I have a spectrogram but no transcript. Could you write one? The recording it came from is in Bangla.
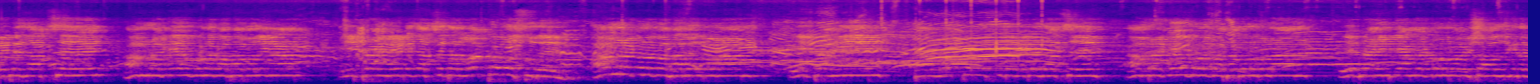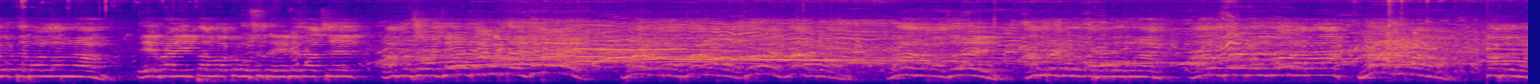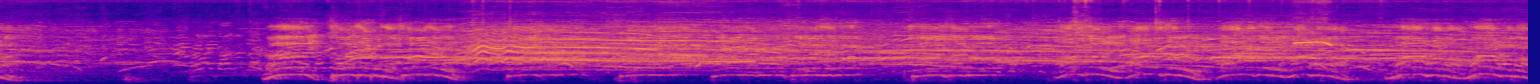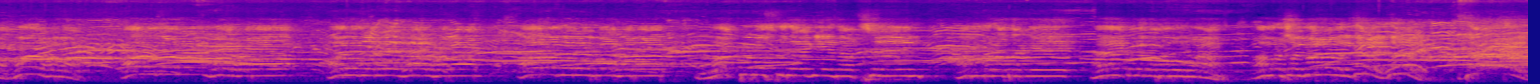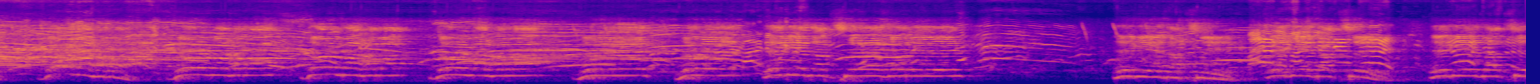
হেঁটে যাচ্ছে, আমরা কেউ কোনো কথা বলি না। ইব্রাহিম হেঁটে যাচ্ছে তার লক্ষ্য বস্তুতে। আমরা কোনো কথা বলব না। ইব্রাহিম তার লক্ষ্য বস্তুতে হেঁটে যাচ্ছে, আমরা কেউ কোনো কথা বলব না। ইব্রাহিমকে আমরা কোনোভাবে সহযোগিতা করতে পারলাম না। ইব্রাহিম তার লক্ষ্য বস্তুতে হেঁটে যাচ্ছে। আমরা সবাই জোরে জোরে যাচ্ছেন। আমরা তাকে হ্যাঁ করে কথা বলব না। আমরা সবাই মারা বলি। এগিয়ে যাচ্ছে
